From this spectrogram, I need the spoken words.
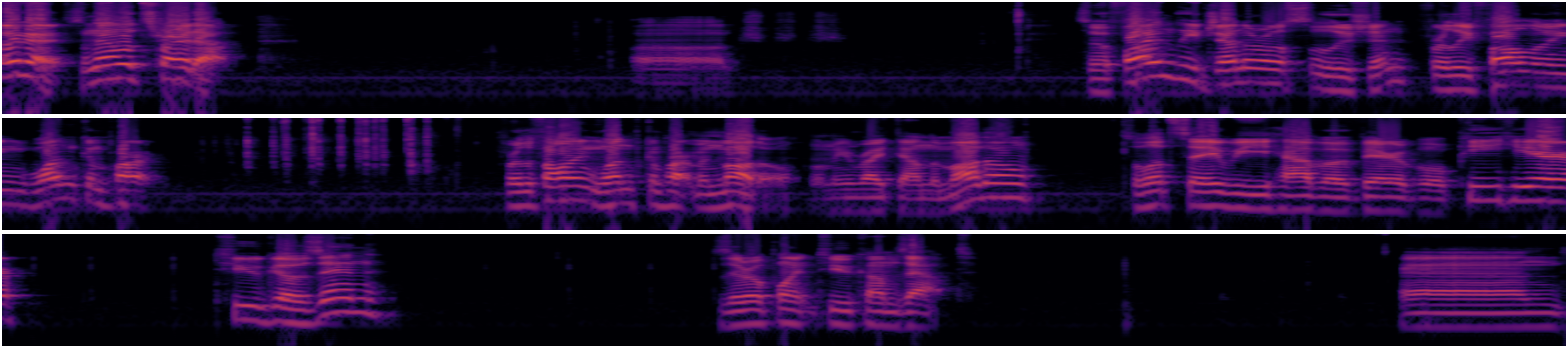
Okay, so now let's try it out. Uh, so find the general solution for the following one compart for the following one compartment model. Let me write down the model. So let's say we have a variable p here. 2 goes in, 0.2 comes out. And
